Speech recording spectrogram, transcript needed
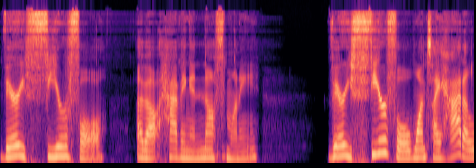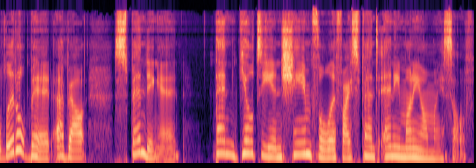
very fearful about having enough money very fearful once I had a little bit about spending it, then guilty and shameful if I spent any money on myself.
